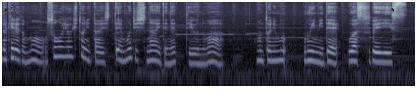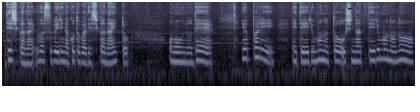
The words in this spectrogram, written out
だけれどもそういう人に対して無理しないでねっていうのは本当に無意味で上滑りでしかない上滑りな言葉でしかないと思うのでやっぱり得ているものと失っているものの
